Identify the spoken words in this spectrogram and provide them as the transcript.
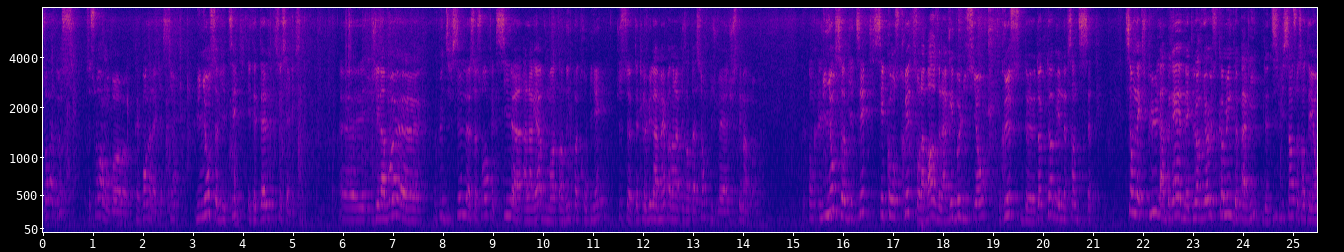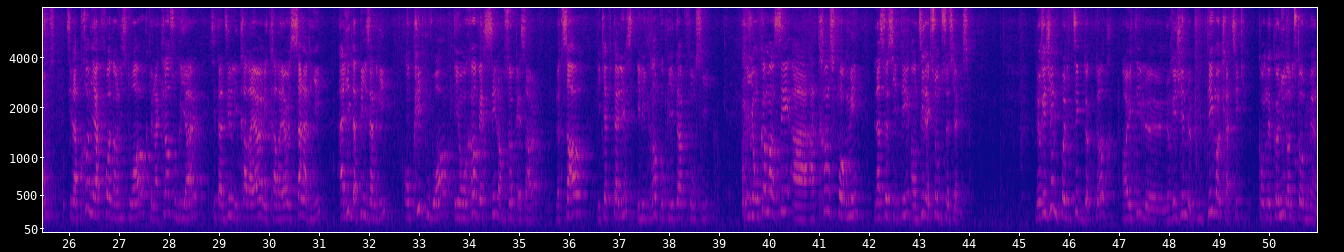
bonsoir à tous. Ce soir, on va répondre à la question l'Union soviétique était-elle socialiste? Euh, J'ai la voix euh, un peu difficile ce soir, fait que si à, l'arrière vous m'entendez pas trop bien, juste peut-être lever la main pendant la présentation, puis je vais ajuster ma voix. Donc, l'Union soviétique s'est construite sur la base de la révolution russe d'octobre 1917. Si on exclut la brève mais glorieuse Commune de Paris de 1871, c'est la première fois dans l'histoire que la classe ouvrière, c'est-à-dire les travailleurs et travailleuses salariés, alliés de la paysannerie, ont pris le pouvoir et ont renversé leurs oppresseurs, le tsar, les capitalistes et les grands propriétaires fonciers, et ils ont commencé à, transformer la société en direction du socialisme. Le régime politique d'octobre a été le régime le plus démocratique qu'on a connu dans l'histoire humaine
